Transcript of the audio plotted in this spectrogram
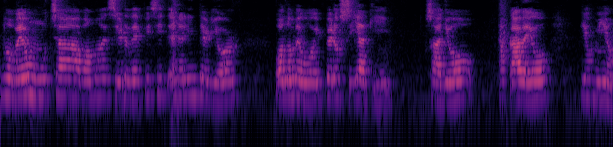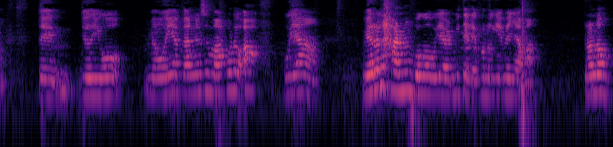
no veo mucha, vamos a decir, déficit en el interior cuando me voy, pero sí aquí. O sea, yo acá veo, Dios mío, te, yo digo, me voy acá en el semáforo, ah, voy a, voy a relajarme un poco, voy a ver mi teléfono, quién me llama. Pero no,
